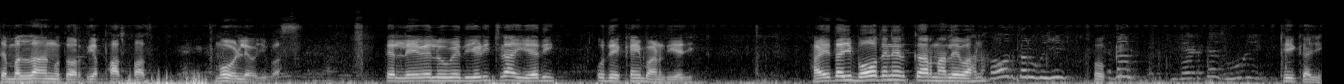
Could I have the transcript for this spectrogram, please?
ਤੇ ਮੱਲਾਂ ਵਾਂਗੂ ਤੁਰਦੀ ਆ ਫਸ ਫਸ। ਮੋੜ ਲਿਓ ਜੀ ਬਸ। ਤੇ ਲੇਵੇ ਲੂਵੇ ਦੀ ਜਿਹੜੀ ਚੜਾਈ ਹੈ ਇਹਦੀ ਉਹ ਦੇਖਿਆ ਹੀ ਬਣਦੀ ਹੈ ਜੀ। ਹਾਏ ਤਾਂ ਜੀ ਬਹੁਤ ਇਹਨੇ ਕਰਨਾ ਲੇਵਾ ਹਨਾ? ਬਹੁਤ ਕਰੂਗੀ ਜੀ। ਓਕੇ। ਲੇਟ ਕੇ ਸੂਗੀ ਠੀਕ ਆ ਜੀ।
